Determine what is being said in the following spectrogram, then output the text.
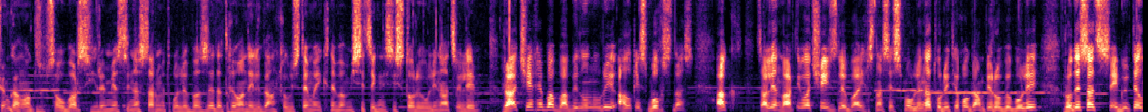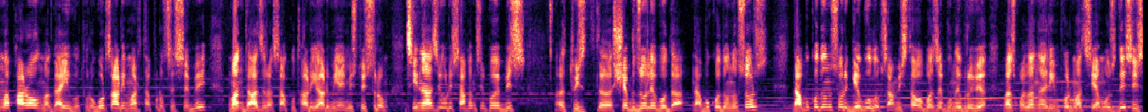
ჩვენ გამაგზავ საუბარს იერემიას წინასწარმეტყველებაზე და დღევანდელი განხილვის თემა იქნება მისი ციგნის ისტორიული ნაწილი. რაც შეეხება ბაბილონური ალყის მოხსნას, აქ ძალიან მარტივად შეიძლება აიხსნას ეს მოვლენა, თორით იყო განპირობებული, როდესაც ეგვიპტელმა ფარაონმა გაიგო თუ როგორ წარიმართა პროცესები, მან დაძრა საკუთარი არმია იმისთვის, რომ წინააზიური სახელმწიფოების თვის შებრძოლებოდა ნაბუქოდონოსორს. ნაბუქოდონოსორი გებულობს ამის თაობაზე, ბუნებრივია, მას ყველანაირი ინფორმაცია მოსდის, ის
